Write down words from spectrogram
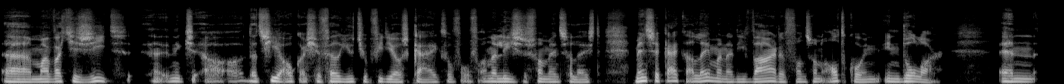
Uh, maar wat je ziet, en ik, oh, dat zie je ook als je veel YouTube-video's kijkt of, of analyses van mensen leest. Mensen kijken alleen maar naar die waarde van zo'n altcoin in dollar. En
